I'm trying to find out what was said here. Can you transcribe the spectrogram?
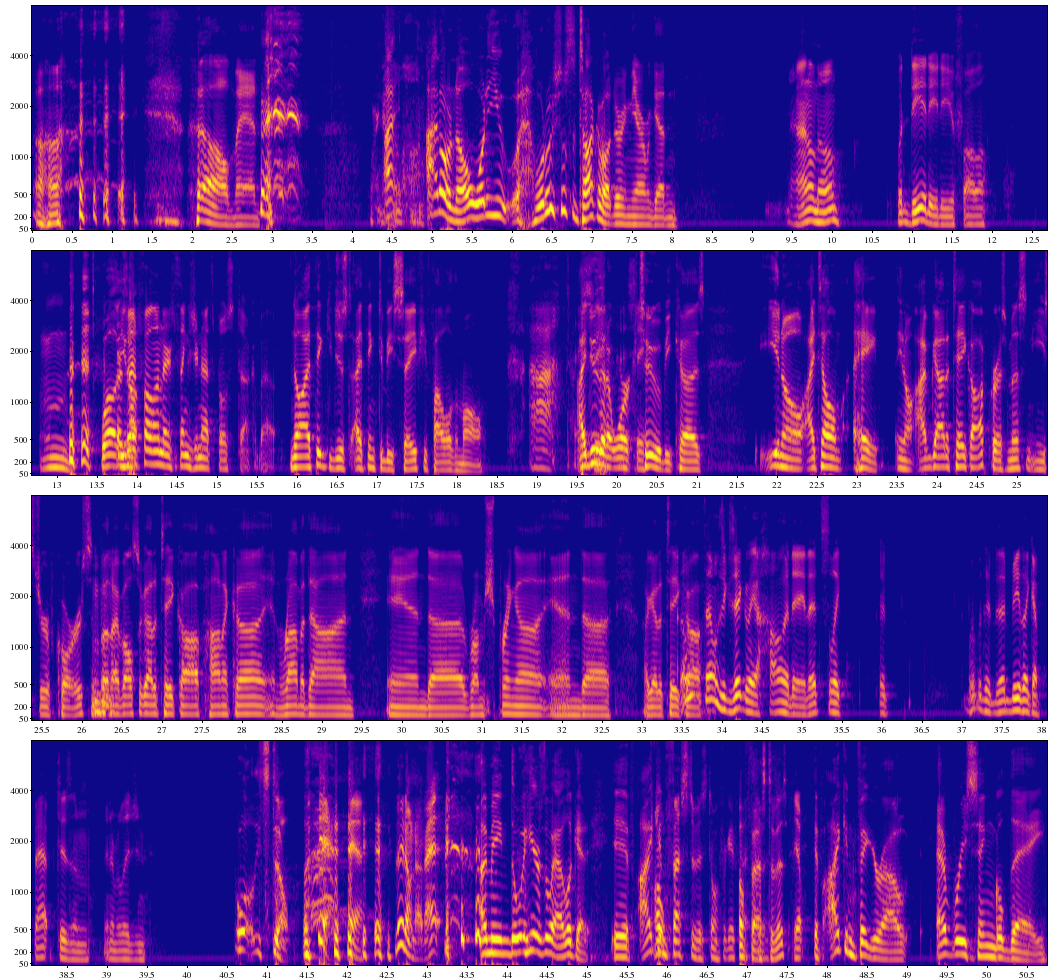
Oh man. We're not alone. I, I don't know. What are you what are we supposed to talk about during the Armageddon? I don't know. What deity do you follow? Well, Or you does know, that fall under things you're not supposed to talk about? no, I think you just I think to be safe, you follow them all. Ah, I, do see, that at work too because you know, I tell them, "Hey, you know, I've got to take off Christmas and Easter, of course, Mm-hmm. but I've also got to take off Hanukkah and Ramadan and uh, Rumspringa and uh, I got to take Oh, off that was exactly a holiday. That's like a what would it? That'd be like a baptism in a religion. Well, still. Yeah, yeah. they don't know that. I mean, the way here's the way I look at it. If I oh, can Festivus. Don't forget Oh, Festivus. Festivus. Yep. If I can figure out every single day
